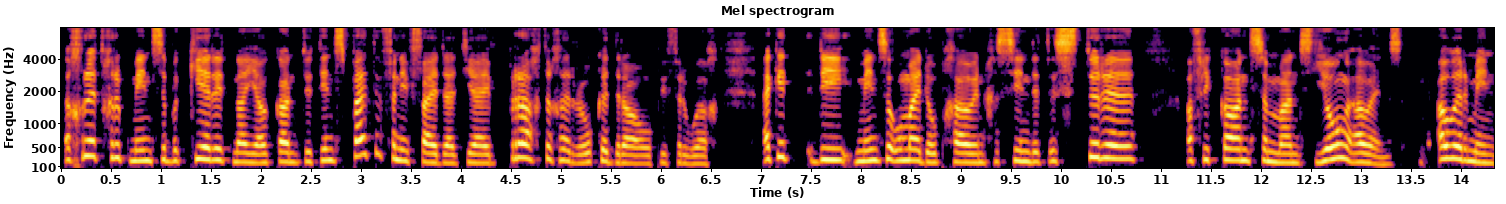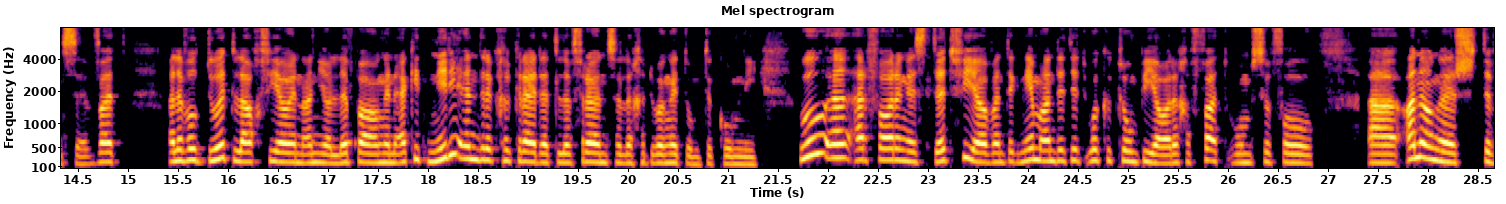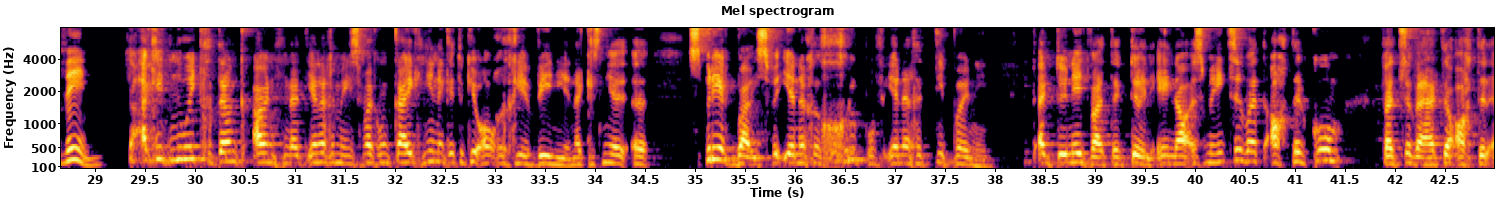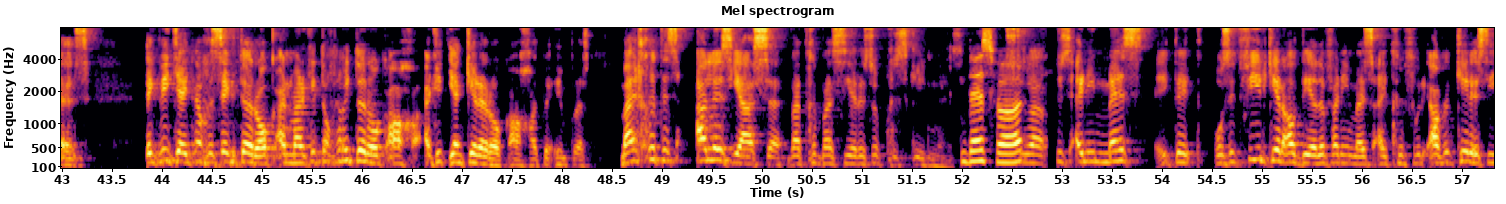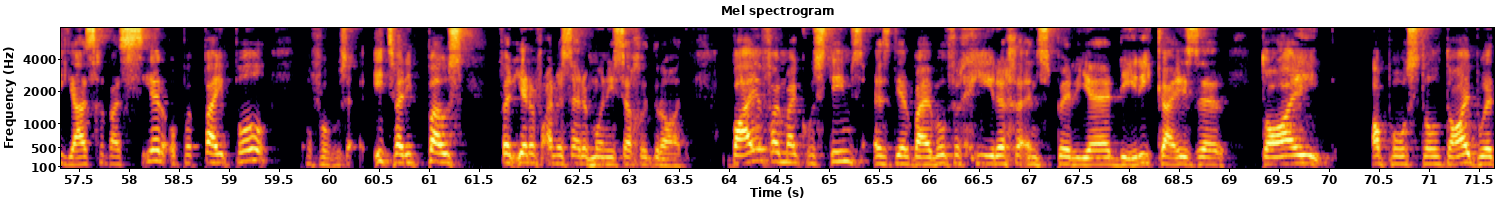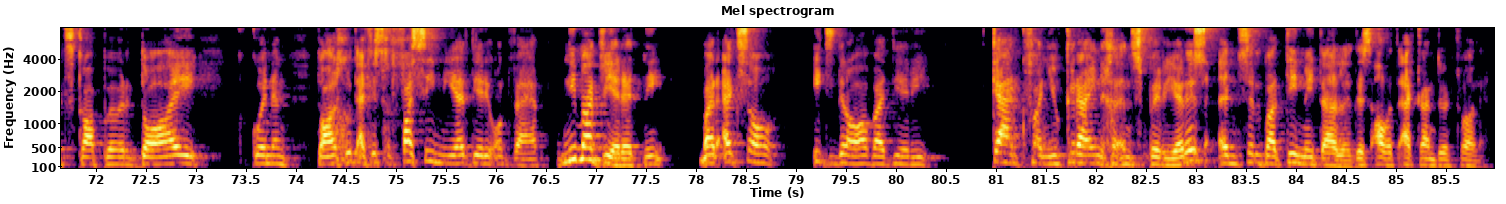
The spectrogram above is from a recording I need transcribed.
'n groot groep mense bekeer het na jou kant toe ten spyte van die feit dat jy pragtige rokke dra op die verhoog. Ek het die mense om my dop gehou en gesien dit is stoere Afrikaanse mans, jong ouens, ouer mense wat hulle wil doodlag vir jou en aan jou lippe hang en ek het nie die indruk gekry dat hulle vrouens hulle gedwing het om te kom nie. Hoe 'n ervaring is dit vir jou want ek neem aan dit het ook 'n klompie jare gevat om soveel uh aanhangers te wen. Ja, ek het nooit gedink aan dat enige mens my kon kyk nie en ek het ook nie omgegee wie nie en ek is nie 'n spreekbuis vir enige groep of enige tipe nie. Ek doen net wat ek doen en daar is mense wat agterkom wat se werk daar agter is. Ek weet jy het nog gesê ek het 'n rok aan, maar ek het nog nooit 'n rok aan. Ek het een keer 'n rok aangetree by Empress. My goed is alles jasse wat gebaseer is op geskiedenis. Dis waar. So, dis in die mis het ek ons het 4 keer al dele van die mis uitgevoer. Elke keer is die jas gebaseer op 'n pypel of iets wat die paus vir een of ander seremonie sou gedra het. Baie van my kostuums is deur Bybelfigure geïnspireer, hierdie keiser, daai apostel, daai boodskapper, daai koning, daai goed. Ek is gefassineerd deur die ontwerp. Niemand weet dit nie maar ek sal iets dra wat deur die kerk van Oekraïne geïnspireer is in simpatie met hulle. Dis al wat ek kan doen vir hulle.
